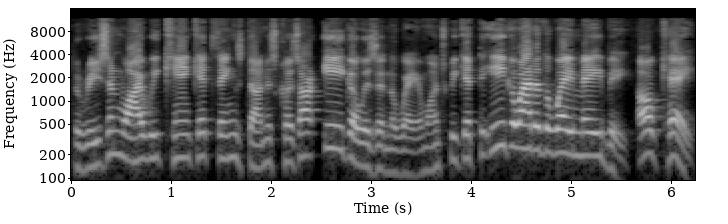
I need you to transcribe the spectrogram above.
the reason why we can't get things done is because our ego is in the way. And once we get the ego out of the way, maybe. Okay.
